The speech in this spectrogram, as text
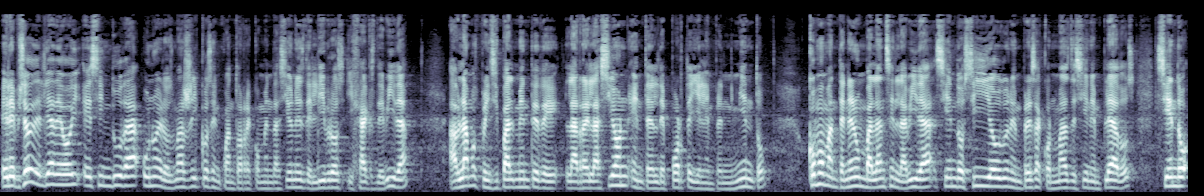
El episodio del día de hoy es sin duda uno de los más ricos en cuanto a recomendaciones de libros y hacks de vida. Hablamos principalmente de la relación entre el deporte y el emprendimiento, cómo mantener un balance en la vida siendo CEO de una empresa con más de 100 empleados, siendo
